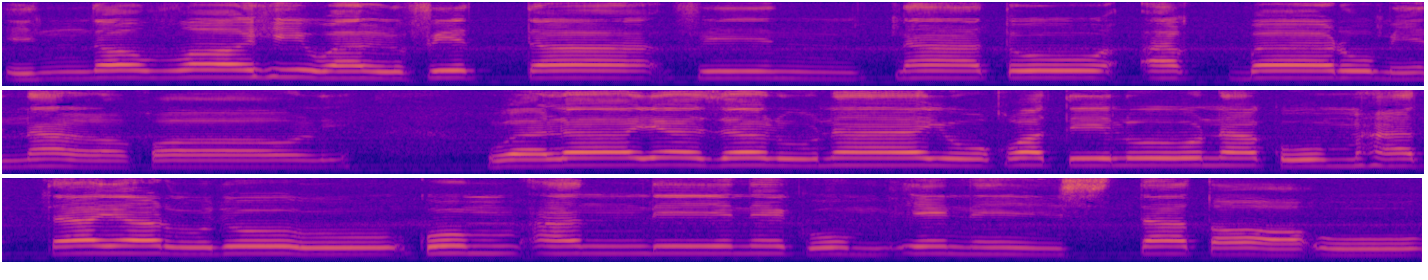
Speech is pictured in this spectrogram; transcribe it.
Indallahi wal fitta fitnatu akbaru minal qawli. ولا يزالون يقاتلونكم حتى يردوكم عن دينكم إن استطاعوا.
